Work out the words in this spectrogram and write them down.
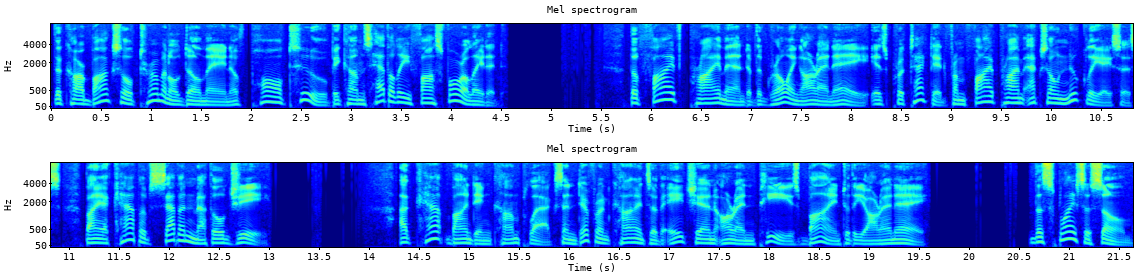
the carboxyl terminal domain of Pol II becomes heavily phosphorylated. The 5' end of the growing RNA is protected from 5' exonucleases by a cap of 7-methyl-G. A cap-binding complex and different kinds of hnRNPs bind to the RNA. The spliceosome,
